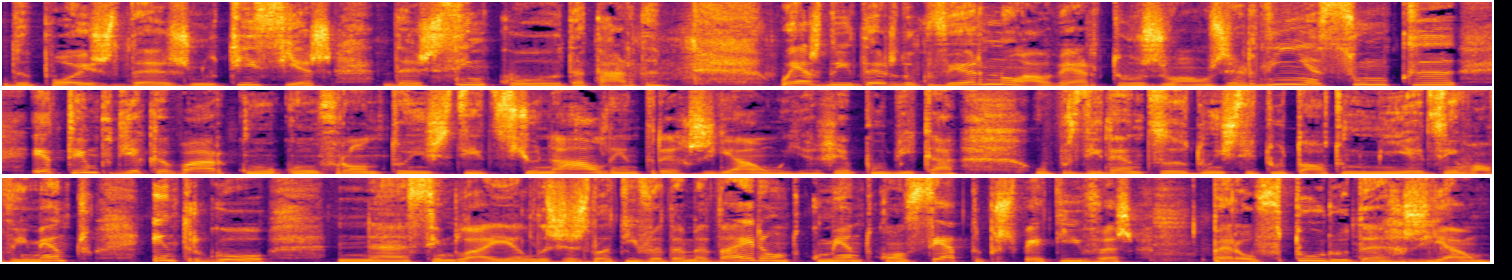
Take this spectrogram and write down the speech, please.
depois das notícias das 5 da tarde. O ex-líder do governo, Alberto João Jardim, assume que é tempo de acabar com o confronto institucional entre a região e a República. O presidente do Instituto Autonomia e Desenvolvimento entregou na Assembleia Legislativa da Madeira um documento com sete perspectivas para o futuro da região.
